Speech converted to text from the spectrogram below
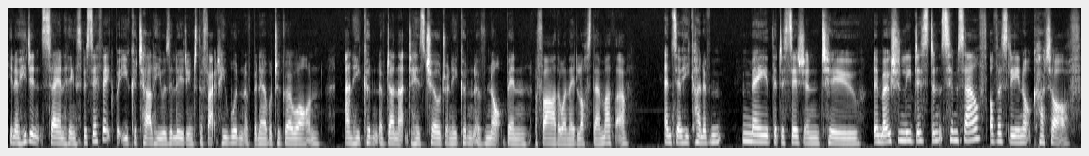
you know, he didn't say anything specific, but you could tell he was alluding to the fact he wouldn't have been able to go on and he couldn't have done that to his children. He couldn't have not been a father when they'd lost their mother. And so he kind of made the decision to emotionally distance himself, obviously not cut off.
